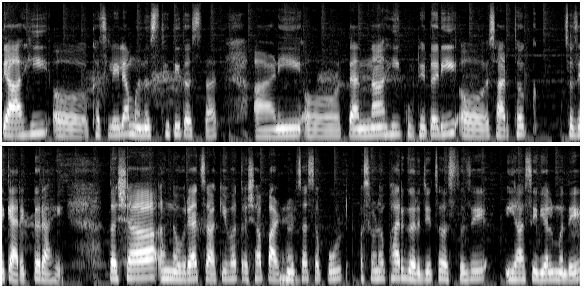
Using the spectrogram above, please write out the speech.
त्याही अं, खचलेल्या मनस्थितीत असतात आणि अं, त्यांनाही कुठेतरी अं, सार्थकचं जे कॅरेक्टर आहे तशा नवऱ्याचा किंवा तशा पार्टनरचा सपोर्ट असणं फार गरजेचं असतं जे या सिरियलमध्ये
